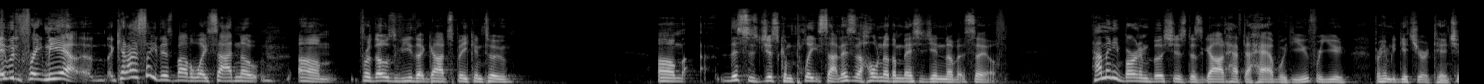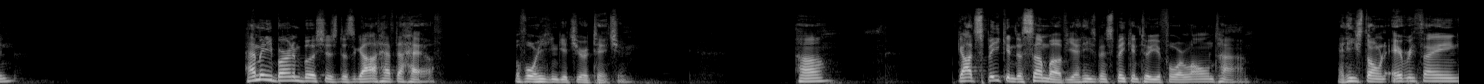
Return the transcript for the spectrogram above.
it would freak me out. Can I say this, by the way, side note, um, for those of you that God's speaking to? Um, this is just complete side. This is a whole nother message in and of itself. How many burning bushes does God have to have with you for you for him to get your attention? How many burning bushes does God have to have before he can get your attention? Huh? God's speaking to some of you, and he's been speaking to you for a long time. And he's thrown everything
